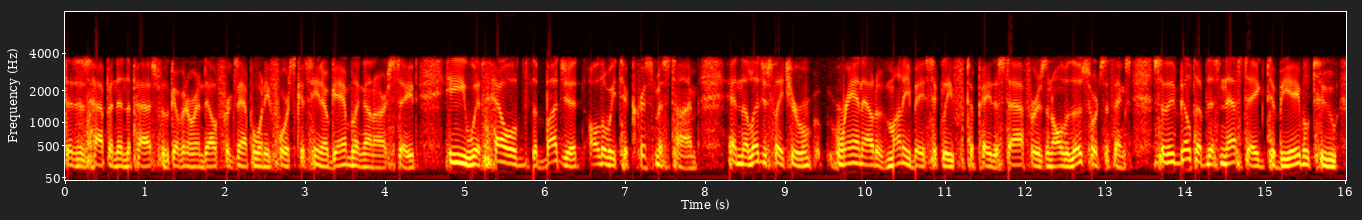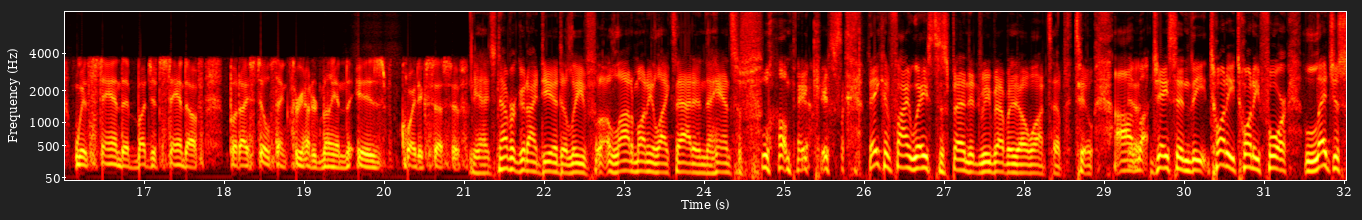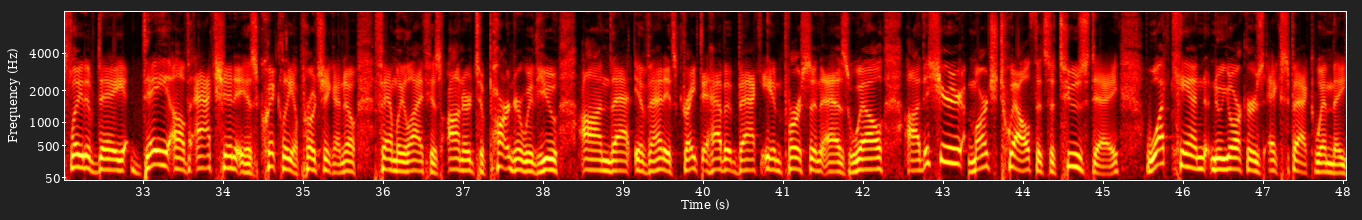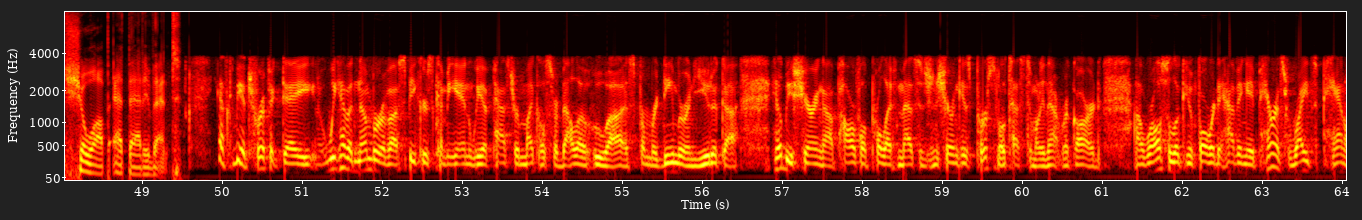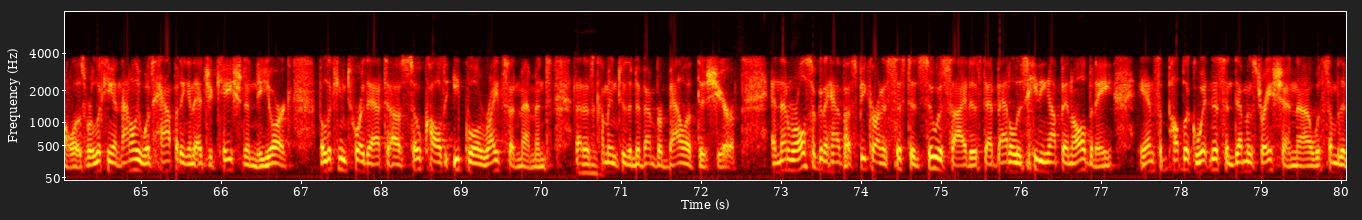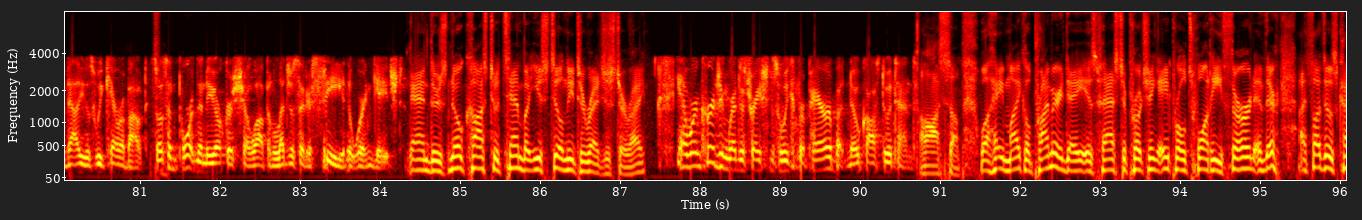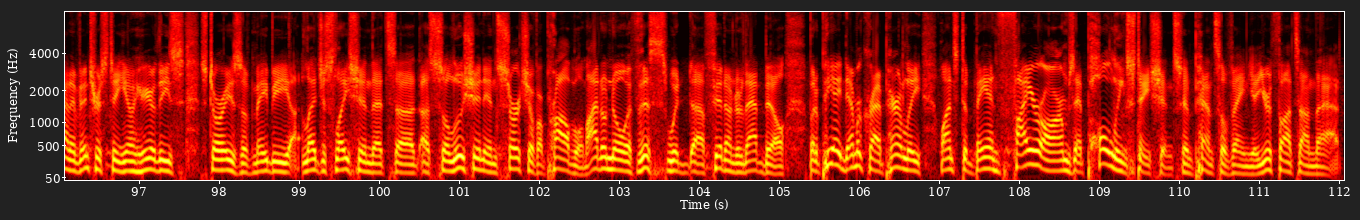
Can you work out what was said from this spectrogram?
That has happened in the past with Governor Rendell, for example, when he forced casino gambling on our state. He withheld the budget all the way to Christmas time, and the legislature legislature ran out of money basically to pay the staffers and all of those sorts of things. So they built up this nest egg to be able to withstand a budget standoff. But I still think 300 million is quite excessive. Yeah, it's never a good idea to leave a lot of money like that in the hands of lawmakers. Yeah. They can find ways to spend it. We probably don't want to. to. Um, yeah. Jason, the 2024 Legislative Day Day of Action is quickly approaching. I know Family Life is honored to partner with you on on that event. It's great to have it back in person as well. Uh, this year, March 12th, it's a Tuesday. What can New Yorkers expect when they show up at that event? Yeah, it's going to be a terrific day. We have a number of uh, speakers coming in. We have Pastor Michael Cervello, who uh, is from Redeemer in Utica. He'll be sharing a powerful pro life message and sharing his personal testimony in that regard. Uh, we're also looking forward to having a parents' rights panel as we're looking at not only what's happening in education in New York, but looking toward that uh, so called Equal Rights Amendment that is coming to the November ballot this year. And then we're also going to have a speaker on assisted suicide as that battle is heating up in Albany and some public witness and demonstration uh, with some of the values we care about. So it's important that New Yorkers show up and legislators see that we're engaged. And there's no cost to attend, but you still need to register, right? Yeah, we're encouraging registration so we can prepare, but no cost to attend. Awesome. Well, hey, Michael, primary day is fast approaching April 23rd, and there, I thought that was kind of interesting. You know, hear these stories of maybe legislation that's a, a solution in search of a problem. I don't know if this would uh, fit under that bill, but a PA Democrat apparently wants to ban firearms at polling stations in Pennsylvania. Your thoughts on that?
